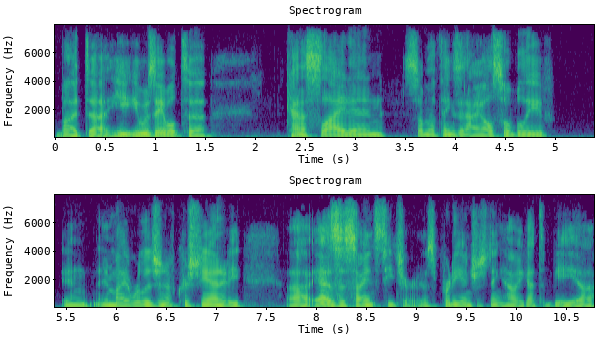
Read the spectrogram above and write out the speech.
But uh, he he was able to kind of slide in some of the things that I also believe in in my religion of Christianity uh, as a science teacher. It was pretty interesting how he got to be uh,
